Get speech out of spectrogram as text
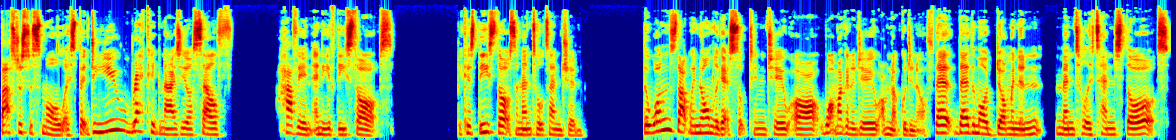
That's just a small list. But do you recognize yourself having any of these thoughts? Because these thoughts are mental tension. The ones that we normally get sucked into are what am I going to do? I'm not good enough. They're they're the more dominant mentally tense thoughts.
